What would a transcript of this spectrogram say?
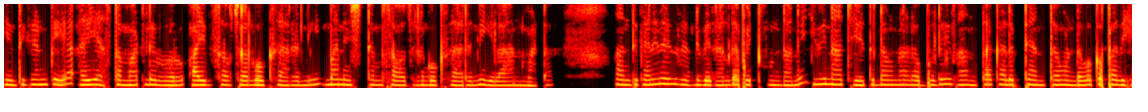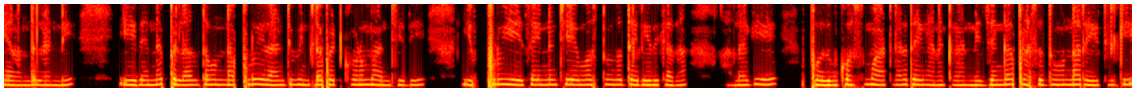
ఎందుకంటే అవి అస్తమాట్లు ఇవ్వరు ఐదు సంవత్సరాలకు ఒకసారి అని మన ఇష్టం సంవత్సరానికి ఒకసారి అని ఇలా అనమాట అందుకని నేను రెండు విధాలుగా పెట్టుకుంటాను. ఇవి నా చేతిలో ఉన్న డబ్బులు ఇవంతా కలిపితే ఎంత ఉండవు? ఒక పదిహేను వందలండి. ఏదైనా పిల్లలతో ఉన్నప్పుడు ఇలాంటివి ఇంట్లో పెట్టుకోవడం మంచిది. ఎప్పుడు ఏ సైడ్ నుంచి ఏం వస్తుందో తెలియదు కదా. అలాగే పొదుపు కోసం మాట్లాడితే కనుక నిజంగా ప్రస్తుతం ఉన్న రేట్లకి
